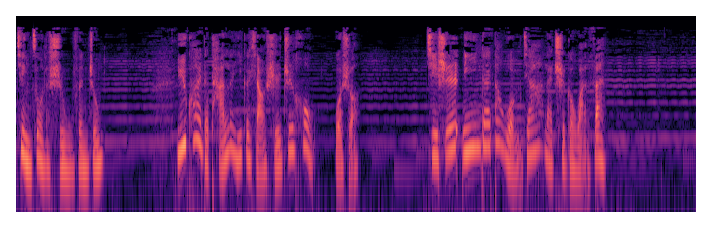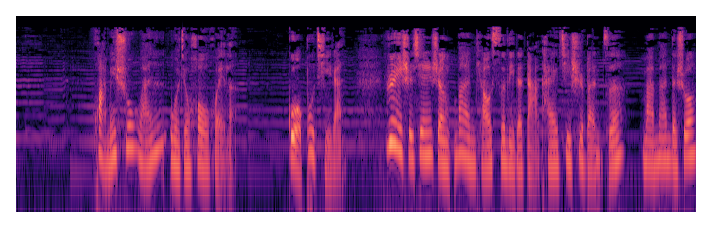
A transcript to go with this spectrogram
静坐了十五分钟，愉快的谈了一个小时之后，我说：“几时您应该到我们家来吃个晚饭？”话没说完，我就后悔了。果不其然。瑞士先生慢条斯理的打开记事本子，慢慢的说：“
